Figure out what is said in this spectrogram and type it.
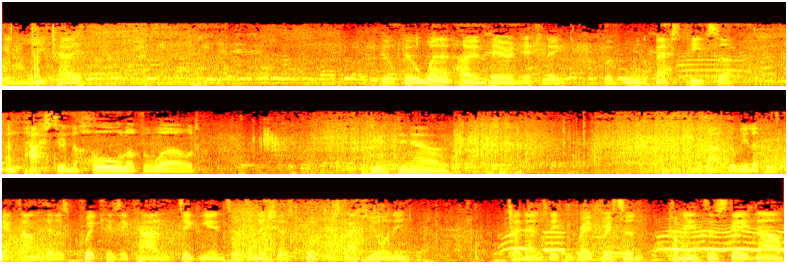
in the UK. He'll feel well at home here in Italy with all the best pizza and pasta in the whole of the world. Good to know. No doubt he'll be looking to get down the hill as quick as he can, digging into a delicious quattro stagioni. Ben Emsley from Great Britain coming into the skate now.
